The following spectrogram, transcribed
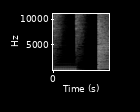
you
